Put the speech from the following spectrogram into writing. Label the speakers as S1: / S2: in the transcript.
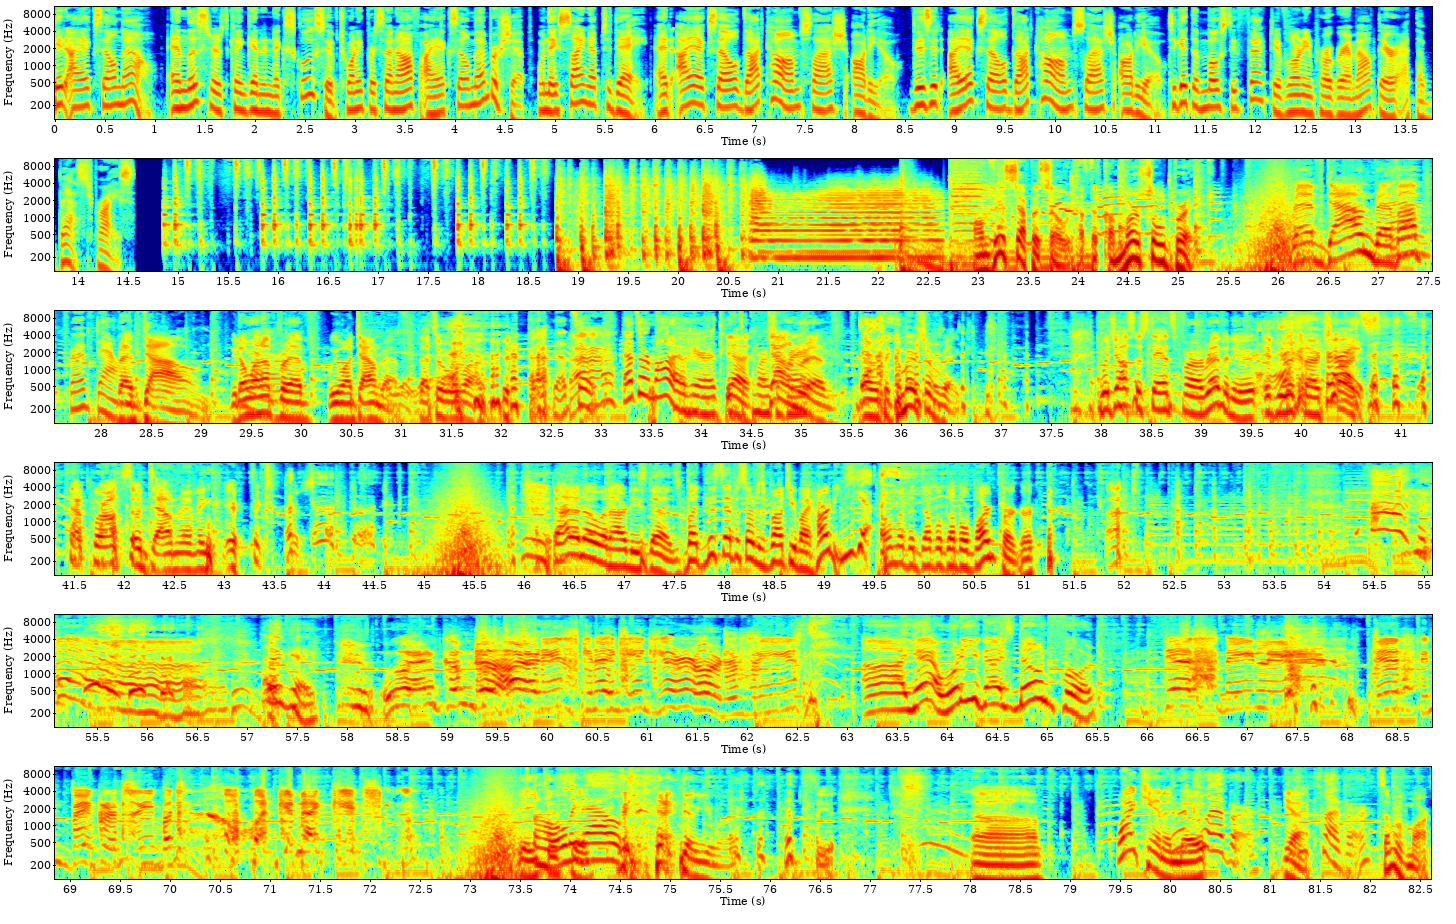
S1: Get IXL now. And listeners can get an exclusive 20% off IXL membership when they sign up today at IXL.com/audio. Visit IXL.com/audio to get the most effective learning program out there at the best price.
S2: On this episode of The Commercial Break,
S3: Rev down, rev, up,
S4: Rev down.
S3: rev down. We don't want
S4: Yeah.
S3: up rev. We want down rev. That's what we want.
S4: That's our that's our motto here at the
S3: yeah,
S4: commercial
S3: down
S4: break.
S3: rev. Oh, with the commercial break. Which also stands for our revenue. If you look at our
S4: Right.
S3: charts, we're also down revving here at the commercial break. I don't know what Hardee's does, but this episode is brought to you by Hardee's,
S4: Yeah.
S3: home of the double double Bart burger. Ah! Ah!
S4: Okay.
S5: Welcome to Hardee's. Can I take your order, please?
S3: Uh, yeah. What are you guys known for?
S5: Death mainly. Death and bankruptcy, but what can I get you?
S3: Hate to
S4: Hold it out.
S3: I know you are. Let's see it. Uh, why can't a
S4: They're
S3: nose?
S4: clever.
S3: Yeah.
S4: They're clever.
S3: Some of them are.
